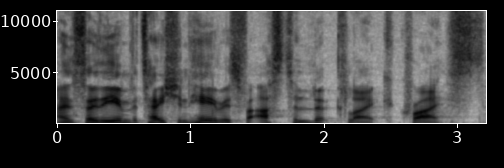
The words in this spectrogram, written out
And so the invitation here is for us to look like Christ.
